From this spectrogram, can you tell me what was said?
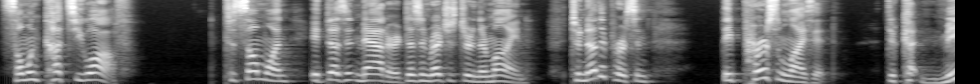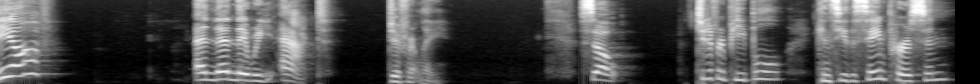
Someone cuts you off. To someone, it doesn't matter, it doesn't register in their mind. To another person, they personalize it. They're cutting me off, and then they react differently. So, two different people can see the same person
